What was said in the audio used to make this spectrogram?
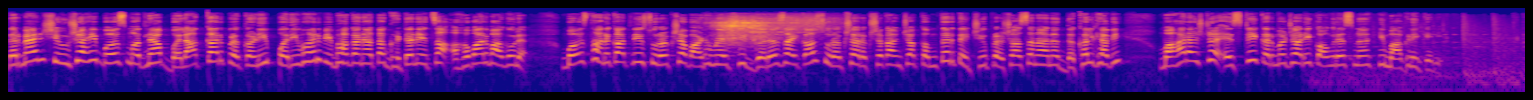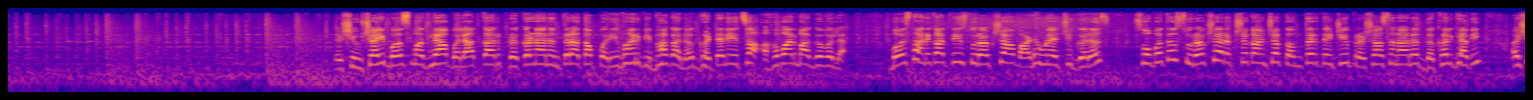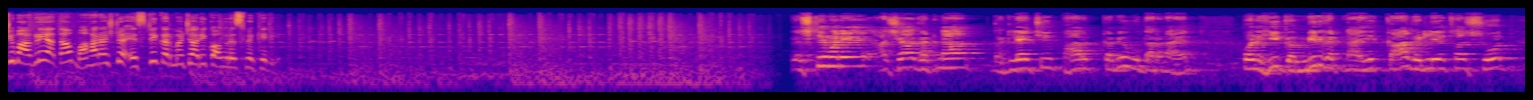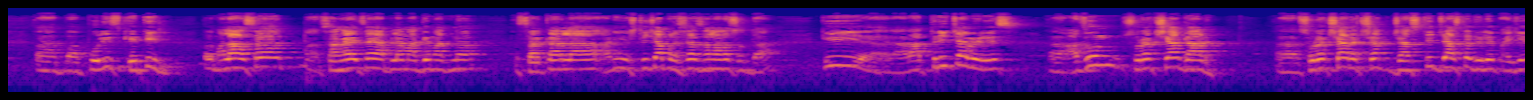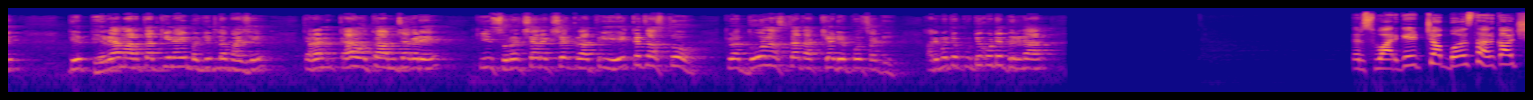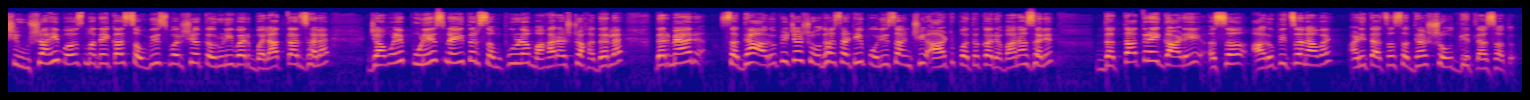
दरम्यान शिवशाही बसमधल्या बलात्कार प्रकरणी परिवहन विभागानं आता घटनेचा अहवाल मागवलाय. बस स्थानकातली सुरक्षा वाढवण्याची गरज आहे का? सुरक्षा रक्षकांच्या कमतरतेची प्रशासनानं दखल घ्यावी? महाराष्ट्र एस टी कर्मचारी काँग्रेसनं ही मागणी केली. तर शिवशाही बसमधल्या बलात्कार प्रकरणानंतर आता परिवहन विभागानं घटनेचा अहवाल मागवला बस स्थानकातली सुरक्षा वाढवण्याची गरज सोबतच सुरक्षा रक्षकांच्या कमतरतेची प्रशासनानं दखल घ्यावी अशी मागणी आता महाराष्ट्र एस टी कर्मचारी काँग्रेसनं केली. एस टीमध्ये अशा घटना घडल्याची फार कमी उदाहरणं आहेत पण ही गंभीर घटना ही का घडली याचा शोध पोलीस घेतील. पण मला असं सांगायचं आहे आपल्या माध्यमातून सरकारला आणि एस टीच्या प्रशासनाला सुद्धा की रात्रीच्या वेळेस अजून सुरक्षा गार्ड सुरक्षा रक्षक जास्तीत जास्त दिले पाहिजेत ते फेऱ्या मारतात की नाही बघितलं पाहिजे. कारण काय होतं आमच्याकडे की सुरक्षा रक्षक रात्री एकच असतो किंवा दोन असतात अख्ख्या डेपोसाठी. आणि मग ते कुठे कुठे फिरणार? तर स्वारगेटच्या बस स्थानकात शिवशाही बसमध्ये एका सव्वीस वर्षीय तरुणीवर बलात्कार झालाय ज्यामुळे पुणेच नाही तर संपूर्ण महाराष्ट्र हादरलाय. दरम्यान सध्या आरोपीच्या शोधासाठी पोलिसांची आठ पथकं रवाना झालीत. दत्तात्रय गाडे असं आरोपीचं नाव आहे आणि त्याचा सध्या शोध घेतला जातोय.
